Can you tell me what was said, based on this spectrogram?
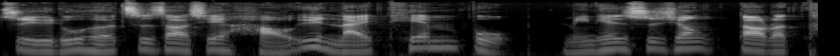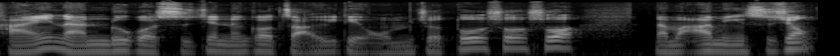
至于如何制造些好运来填补，明天师兄到了台南，如果时间能够早一点，我们就多说说。那么阿明师兄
